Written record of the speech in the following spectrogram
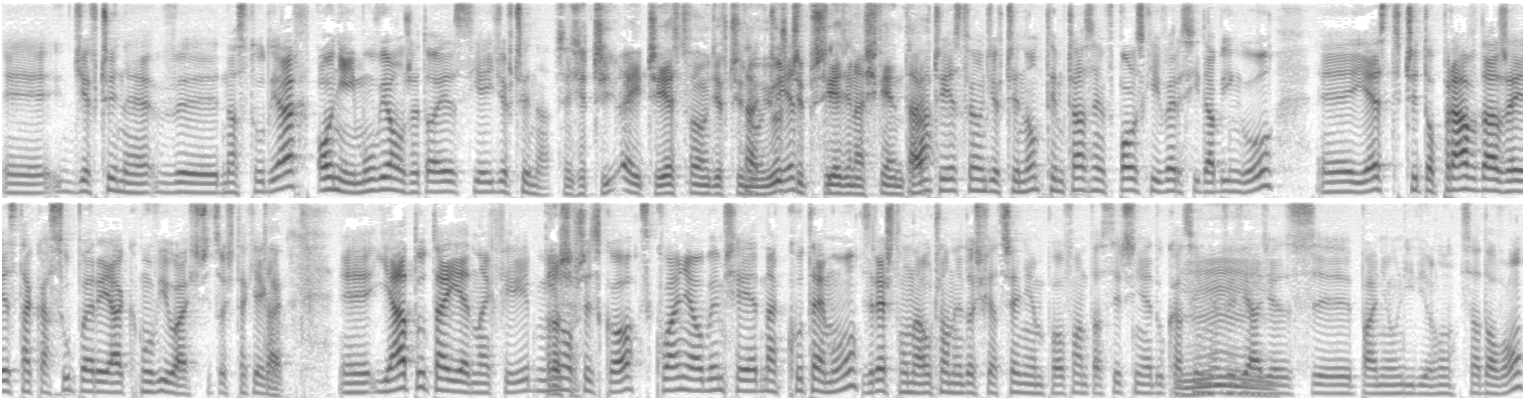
y, dziewczynę w, na studiach, o niej mówią, że to jest jej dziewczyna. W sensie, czy, ej, czy jest twoją dziewczyną Tak, czy już, jest- czy przyjedzie na święta? Tak, czy jest twoją dziewczyną? Tymczasem w polskiej wersji dubbingu y, jest, czy to prawda, że jest taka super, jak mówiłaś, czy coś takiego. Tak. Y, Ja tutaj jednak, Filip, mimo Proszę. wszystko skłaniałbym się jednak ku temu, zresztą nauczony doświadczeniem po fantastycznie edukacyjnym Mm. wywiadzie z y, panią Lidią Sadową,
